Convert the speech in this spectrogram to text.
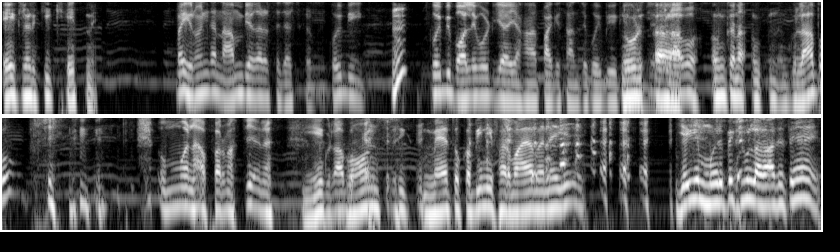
एक लड़की खेत में। भाई हीरोइन का नाम भी अगर सजेस्ट कर दे कोई भी हम्म? कोई भी बॉलीवुड या यहाँ पाकिस्तान से कोई भी गुलाबो। उनका नाम गुलाबो? उम्मन आप फरमाते हैं ना। ये कौन सी मैं तो कभी नहीं फरमाया मैंने ये। ये ये मुझे पे क्यों लगा देते हैं?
